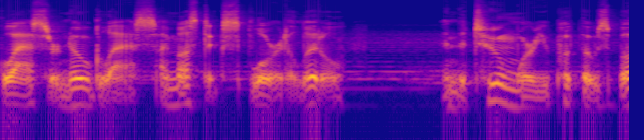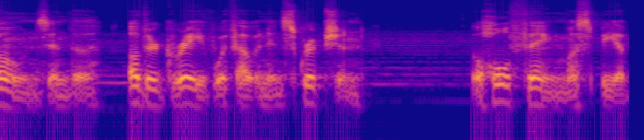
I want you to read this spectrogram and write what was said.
Glass or no glass, I must explore it a little. And the tomb where you put those bones, and the other grave without an inscription. The whole thing must be a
